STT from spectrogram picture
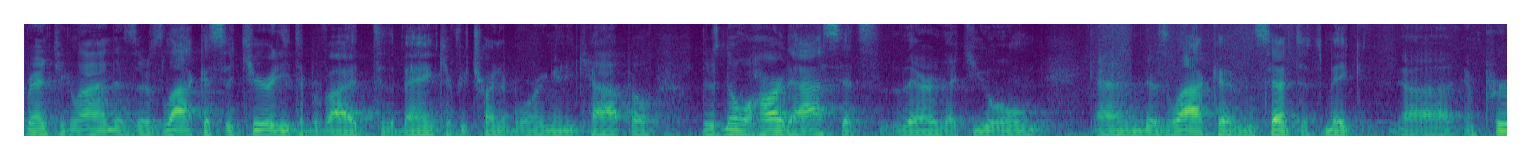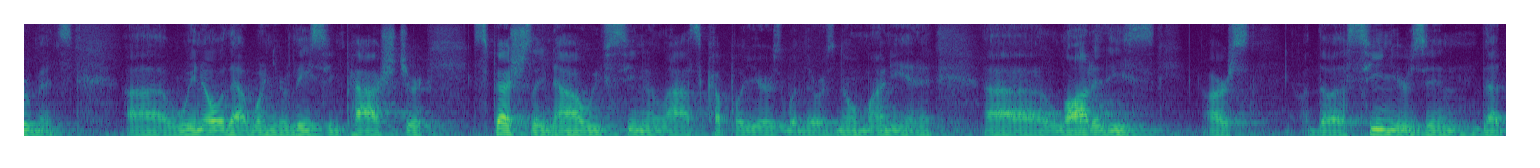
renting land is there's lack of security to provide to the bank if you're trying to borrow any capital. There's no hard assets there that you own, and there's lack of incentive to make uh, improvements. Uh, we know that when you're leasing pasture, especially now, we've seen in the last couple of years when there was no money in it, uh, a lot of these are the seniors in that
